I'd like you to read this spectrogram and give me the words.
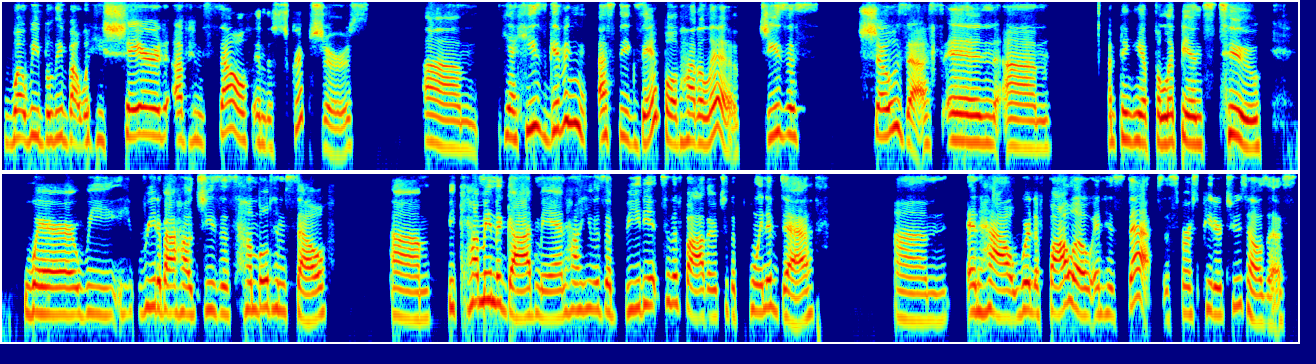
what we believe about what He shared of Himself in the scriptures. Um, yeah, He's giving us the example of how to live. Jesus shows us in um, I'm thinking of Philippians 2, where we read about how Jesus humbled himself, um, becoming the God man, how he was obedient to the Father to the point of death, um, and how we're to follow in his steps, as First Peter 2 tells us.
